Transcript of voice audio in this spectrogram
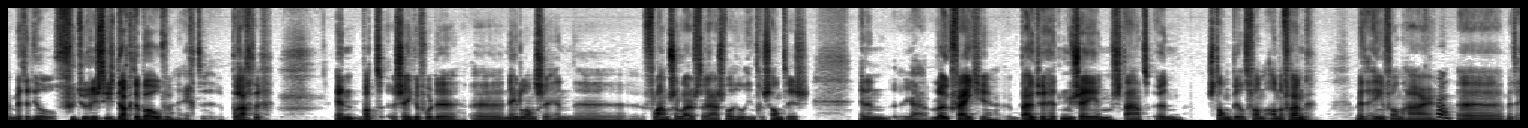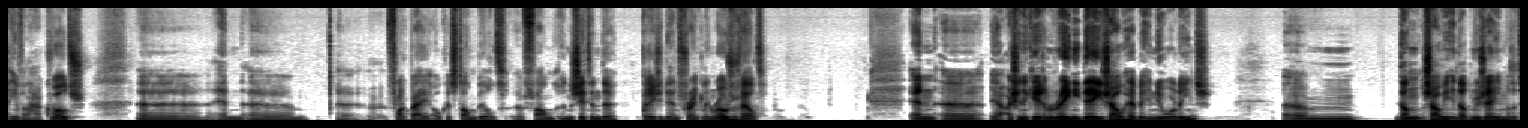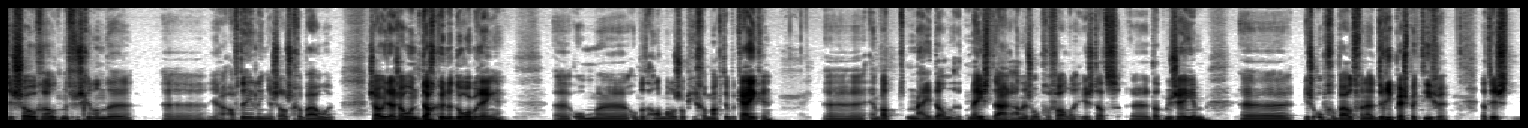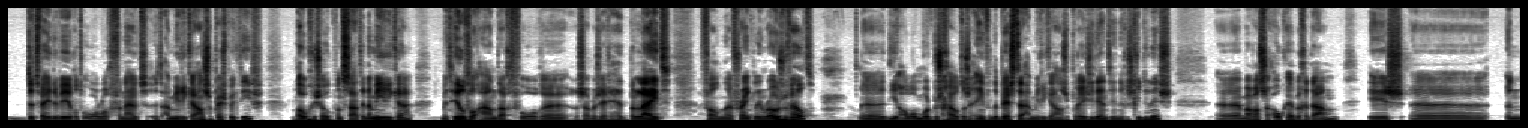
Met een heel futuristisch dak erboven. Echt prachtig. En wat zeker voor de eh, Nederlandse en eh, Vlaamse luisteraars wel heel interessant is. En een eh, ja, leuk feitje. Buiten het museum staat een standbeeld van Anne Frank. Met een van haar, Oh. eh, met een van haar quotes. Eh, en ehm, eh, vlakbij ook het standbeeld eh, van een zittende president Franklin Roosevelt. En eh, ja, als je een keer een rainy day zou hebben in New Orleans, ehm, dan zou je in dat museum, want het is zo groot met verschillende eh, ja, afdelingen, zelfs gebouwen, zou je daar zo een dag kunnen doorbrengen eh, om, om dat allemaal eens op je gemak te bekijken. En wat mij dan het meest daaraan is opgevallen, is dat dat museum is opgebouwd vanuit drie perspectieven. Dat is de Tweede Wereldoorlog vanuit het Amerikaanse perspectief. Logisch ook, want het staat in Amerika. Met heel veel aandacht voor, uh, zou maar zeggen, het beleid van Franklin Roosevelt. die alom wordt beschouwd als een van de beste Amerikaanse presidenten in de geschiedenis. maar wat ze ook hebben gedaan, is een,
